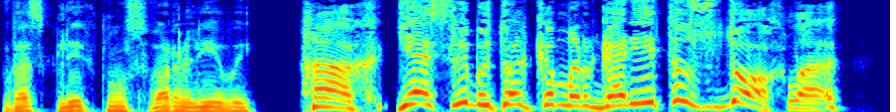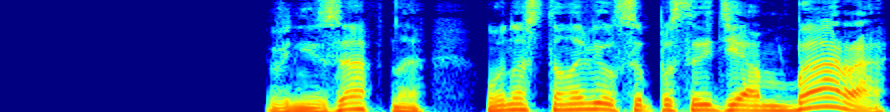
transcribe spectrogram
воскликнул сварливый. «Ах, если бы только Маргарита сдохла!» Внезапно он остановился посреди амбара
